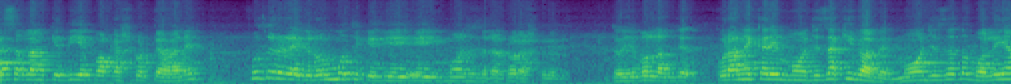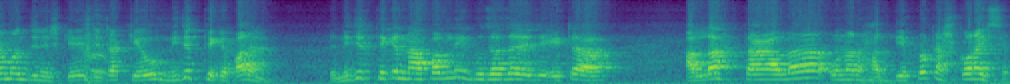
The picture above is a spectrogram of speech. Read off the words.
হাসাল্লামকে দিয়ে প্রকাশ করতে হয়নি। হুজুরের একজন উন্মতিকে দিয়ে এই মজাটা প্রকাশ করে দিই তো ওই যে বললাম যে কোরআনে কারি মজেজা কীভাবে? মজেজা তো বলেই এমন জিনিসকে যেটা কেউ নিজের থেকে পারেন নিজের থেকে না পারলেই বোঝা যায় যে এটা আল্লাহ তালা ওনার হাত দিয়ে প্রকাশ করাইছেন।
